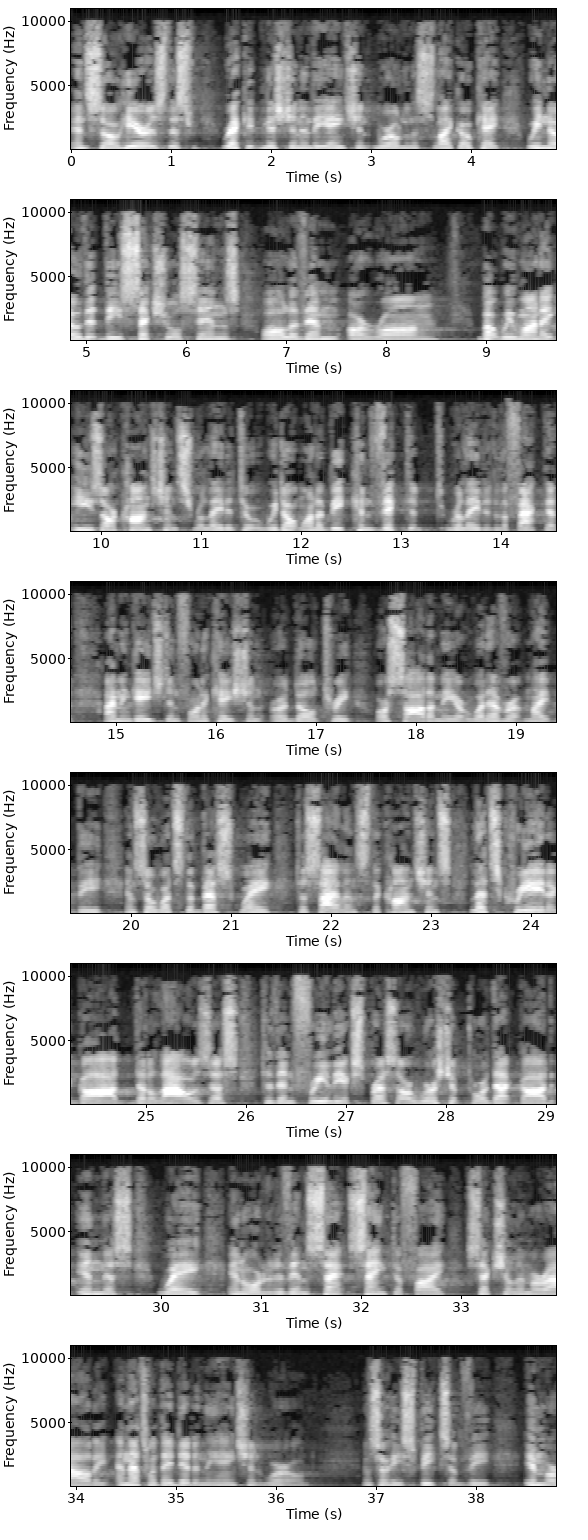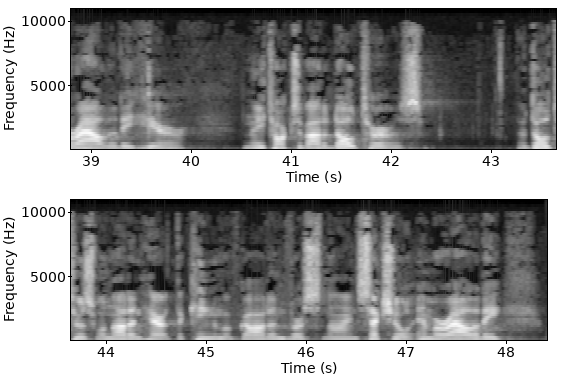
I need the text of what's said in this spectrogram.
And so here is this recognition in the ancient world, and it's like, okay, we know that these sexual sins, all of them are wrong but we want to ease our conscience related to it. We don't want to be convicted related to the fact that I'm engaged in fornication or adultery or sodomy or whatever it might be. And so what's the best way to silence the conscience? Let's create a God that allows us to then freely express our worship toward that God in this way in order to then sa- sanctify sexual immorality. And that's what they did in the ancient world. And so he speaks of the immorality here. And then he talks about adulterers. Adulterers will not inherit the kingdom of God in verse 9. Sexual immorality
